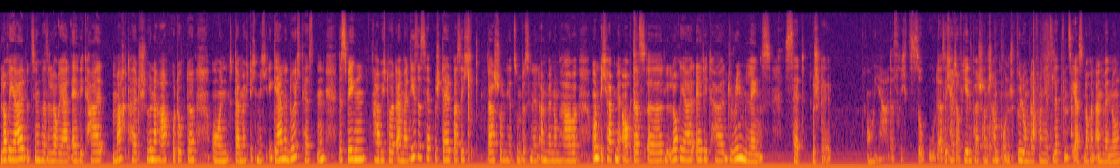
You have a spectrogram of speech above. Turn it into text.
L'Oreal bzw. L'Oreal Elvital macht halt schöne Haarprodukte und da möchte ich mich gerne durchtesten. Deswegen habe ich dort einmal dieses Set bestellt, was ich da schon jetzt so ein bisschen in Anwendung habe. Und ich habe mir auch das äh, L'Oreal Elvital Dream Lengths Set bestellt. Oh ja, das riecht so gut. Also ich hatte auf jeden Fall schon Shampoo und Spülung davon jetzt letztens erst noch in Anwendung.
